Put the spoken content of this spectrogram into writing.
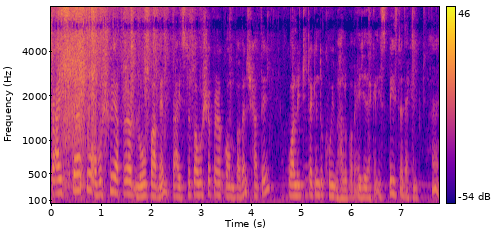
প্রাইসটা তো অবশ্যই আপনারা লো পাবেন প্রাইসটা তো অবশ্যই আপনারা কম পাবেন, সাথে কোয়ালিটিটা কিন্তু খুবই ভালো পাবেন। এই যে দেখেন স্পেসটা দেখেন হ্যাঁ?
